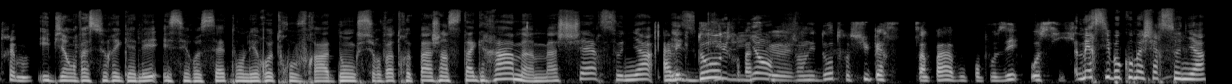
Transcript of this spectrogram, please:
très bon. Eh bien, on va se régaler et ces recettes, on les retrouvera donc sur votre page Instagram, ma chère Sonia. Avec d'autres, parce que j'en ai d'autres super sympas à vous proposer aussi. Merci beaucoup, ma chère Sonia.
